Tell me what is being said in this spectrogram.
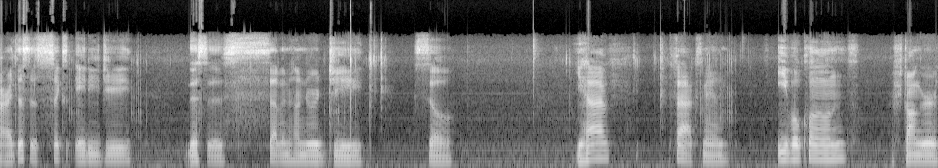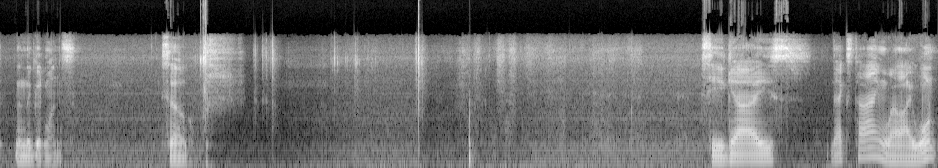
Alright, this is 680G. This is 700G. So, you have facts, man. Evil clones are stronger than the good ones. So, see you guys next time. Well, I won't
